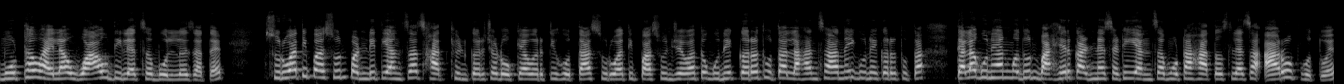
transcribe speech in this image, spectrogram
मोठं व्हायला वाव दिल्याचं बोललं जात आहे सुरुवातीपासून पंडित यांचाच हात खिंडकरच्या डोक्यावरती होता. सुरुवातीपासून जेव्हा तो गुन्हे करत होता लहान सहानही गुन्हे करत होता त्याला गुन्ह्यांमधून बाहेर काढण्यासाठी यांचा मोठा हात असल्याचा आरोप होतोय.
